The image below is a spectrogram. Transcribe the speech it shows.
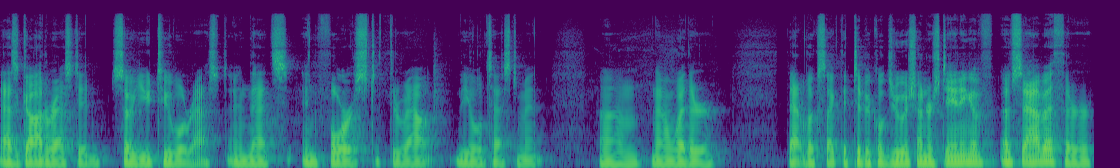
as God rested, so you too will rest, and that's enforced throughout the Old Testament. Um, now, whether that looks like the typical Jewish understanding of, of Sabbath or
